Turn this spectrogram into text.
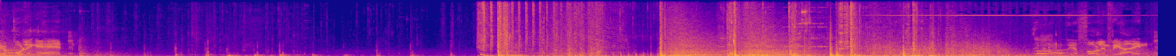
We're pulling ahead. We're falling behind.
